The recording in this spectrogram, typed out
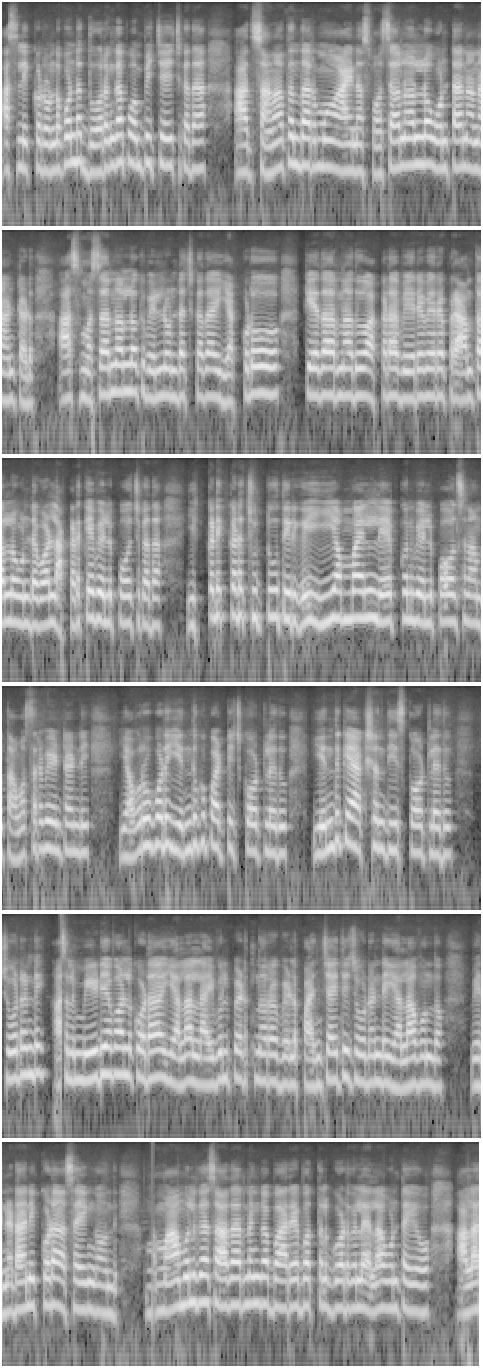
అసలు ఇక్కడ ఉండకుండా దూరంగా పంపించే చేయొచ్చు కదా. ఆ సనాతన ధర్మం ఆయన శ్మశానాల్లో ఉంటానని అంటాడు. ఆ శ్మశానాల్లోకి వెళ్ళి ఉండొచ్చు కదా. ఎక్కడో కేదార్నాథ్ అక్కడ వేరే వేరే ప్రాంతాల్లో ఉండేవాళ్ళు అక్కడికే వెళ్ళిపోవచ్చు కదా. ఇక్కడిక్కడ చుట్టూ తిరిగి ఈ అమ్మాయిలను లేపుకొని వెళ్ళిపోవాల్సినంత అవసరం ఏంటండి? ఎవరు కూడా ఎందుకు పట్టించుకోవట్లేదు? ఎందుకు యాక్షన్ తీసుకోవట్లేదు? చూడండి అసలు మీడియా వాళ్ళు కూడా ఎలా లైవ్లు పెడుతున్నారో వీళ్ళ పంచాయతీ చూడండి ఎలా ఉందో. వినడానికి కూడా అసహ్యంగా ఉంది. మామూలుగా సాధారణంగా భార్యాభర్తల గొడవలు ఎలా ఉంటాయో అలా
